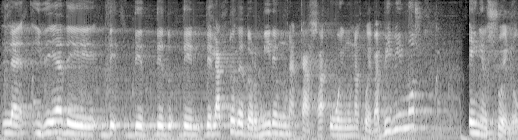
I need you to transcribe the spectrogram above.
la idea del acto de dormir en una casa o en una cueva. Vivimos en el suelo,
